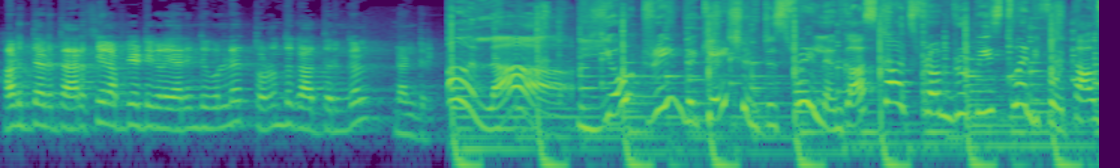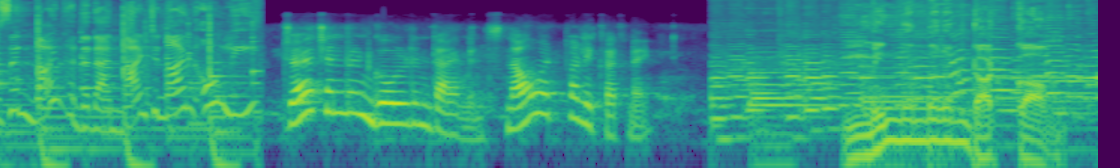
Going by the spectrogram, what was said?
அடுத்தடுத்த அரசியல் அப்டேட்டுகளை அறிந்து கொள்ள தொடர்ந்து காத்திருங்கள் நன்றி Hola! Your dream vacation to Sri Lanka starts from rupees 24,999 only. Jayachandran Gold and Diamonds, now at Palikatnai. Com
